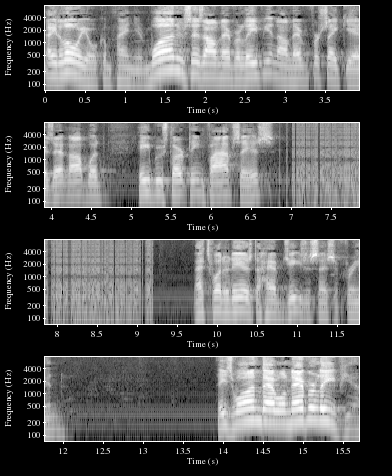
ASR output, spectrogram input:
A loyal companion. One who says, I'll never leave you and I'll never forsake you. Is that not what Hebrews 13 5 says? That's what it is to have Jesus as a friend. He's one that will never leave you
